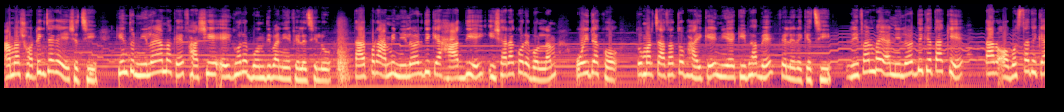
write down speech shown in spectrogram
আমরা সঠিক জায়গায় এসেছি, কিন্তু নিলয় আমাকে ফাঁসিয়ে এই ঘরে বন্দি বানিয়ে ফেলেছিল। তারপর আমি নিলয়ের দিকে হাত দিয়েই ইশারা করে বললাম, ওই দেখো, তোমার চাচাতো ভাইকে নিয়ে কীভাবে ফেলে রেখেছি? রিফান ভাইয়া নিলয়ের দিকে তাকিয়ে তার অবস্থা দেখে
